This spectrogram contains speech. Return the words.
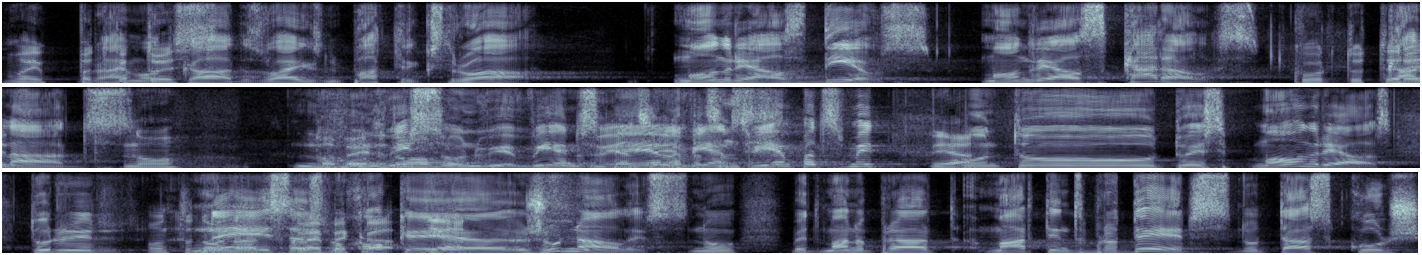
Vai pat Raimons, esi- kāda zvaigzne? Patriks Roā, Monreāls dievs, Monreāls karalis, kur tu te Kanādas. Nu, Nu, visu, domu. un vi- viena spēle, 1-11. viens 11, Jā. un tu, tu esi Monreāls. Tur ir. Un tu Nē, nonāc es esmu Kvebekā. hokeja žurnālists, nu, bet manuprāt, Mārtiņš Brodērs, nu, tas, kurš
